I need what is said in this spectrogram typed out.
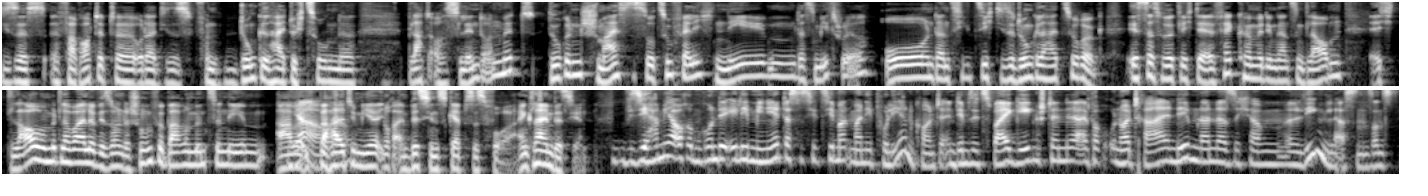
dieses äh, verrottete oder dieses von Dunkelheit durchzogene Blatt aus Lindon mit. Durin schmeißt es so zufällig neben das Mithril und dann zieht sich diese Dunkelheit zurück. Ist das wirklich der Effekt? Können wir dem Ganzen glauben? Ich glaube mittlerweile, wir sollen das schon für bare Münze nehmen, aber ja, ich behalte oder? mir noch ein bisschen Skepsis vor. Ein klein bisschen. Sie haben ja auch im Grunde eliminiert, dass es jetzt jemand manipulieren konnte, indem sie zwei Gegenstände einfach neutral nebeneinander sich haben äh, liegen lassen. Sonst,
